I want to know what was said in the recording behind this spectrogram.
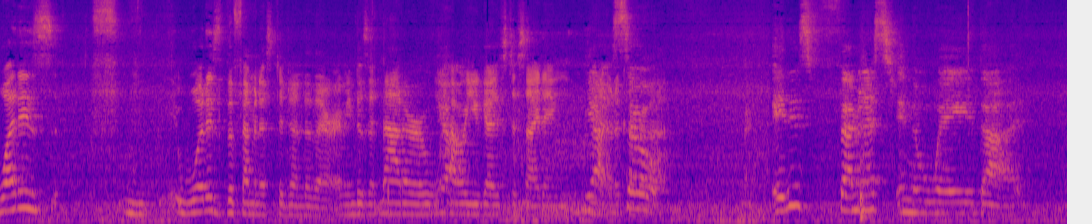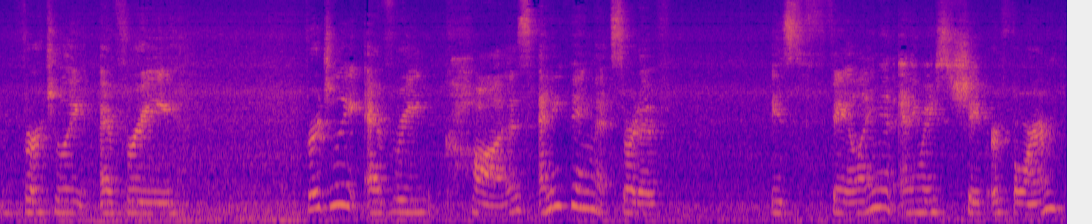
what is what is the feminist agenda there? I mean, does it matter? Yeah. How are you guys deciding? Yeah, so-? It is feminist in the way that virtually every virtually every cause, anything that sort of is failing in any way, shape, or form,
